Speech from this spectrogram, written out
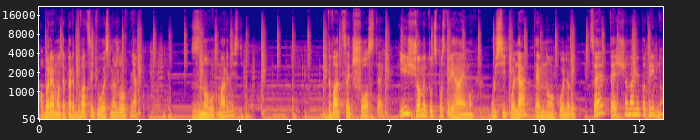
оберемо тепер 28 жовтня, знову хмарність. 26. І що ми тут спостерігаємо? Усі поля темного кольору. Це те, що нам і потрібно.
